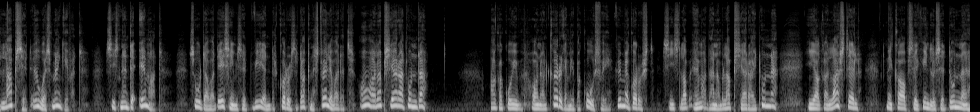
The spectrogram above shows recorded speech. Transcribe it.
lapsed õues mängivad, siis nende emad suudavad esimesed viiendad korrused aknast välja vaadates oma lapsi ära tunda. aga kui on, on kõrgem juba kuus või kümme korrust, siis lab, emad enam lapsi ära ei tunne ja ka lastel kaob see kindluse tunne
